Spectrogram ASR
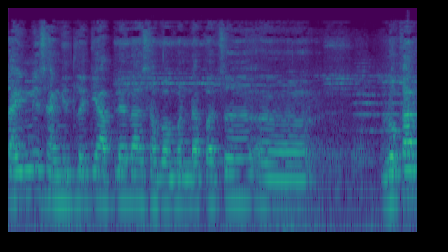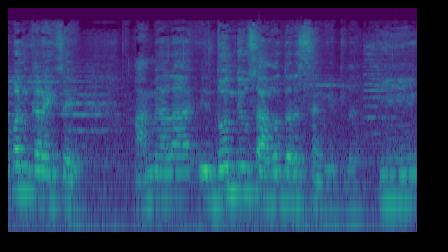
ताईंनी सांगितलं की आपल्याला सभा मंडपाचं करायचं आहे आम्हाला दोन दिवस अगोदरच सांगितलं की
